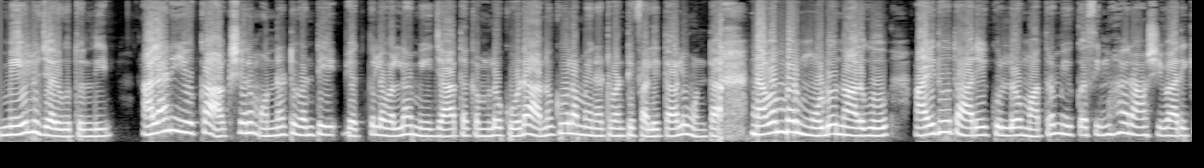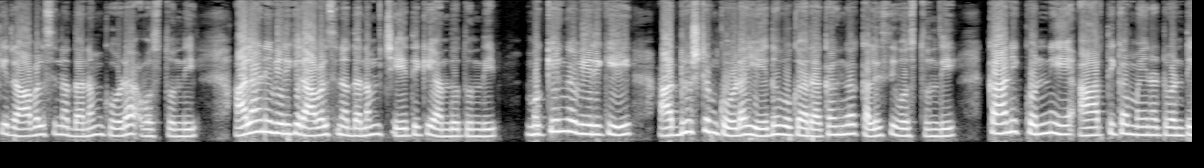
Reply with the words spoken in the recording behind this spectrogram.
మేలు జరుగుతుంది. అలానే ఈ యొక్క అక్షరం ఉన్నటువంటి వ్యక్తుల వల్ల మీ జాతకంలో కూడా అనుకూలమైనటువంటి ఫలితాలు ఉంటాయి. నవంబర్ మూడు నాలుగు ఐదు తారీఖుల్లో మాత్రం ఈ యొక్క సింహ రాశి వారికి రావాల్సిన ధనం కూడా వస్తుంది. అలానే వీరికి రావాల్సిన ధనం చేతికి అందుతుంది. ముఖ్యంగా వీరికి అదృష్టం కూడా ఏదో ఒక రకంగా కలిసి వస్తుంది. కానీ కొన్ని ఆర్థికమైనటువంటి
